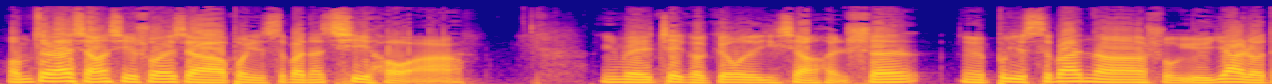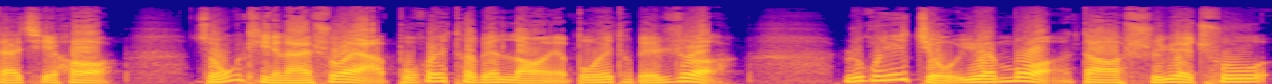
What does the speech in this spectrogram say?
我们再来详细说一下布里斯班的气候啊，因为这个给我的印象很深。因为布里斯班呢属于亚热带气候，总体来说呀不会特别冷，也不会特别热。如果你九月末到十月初。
